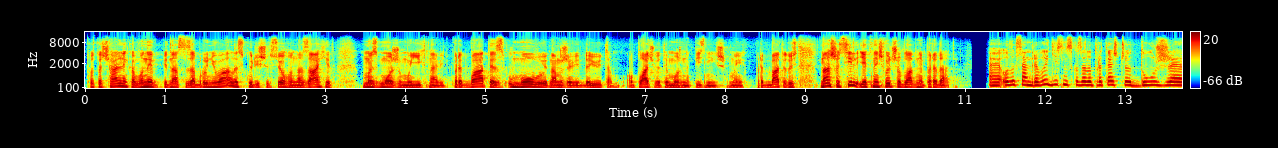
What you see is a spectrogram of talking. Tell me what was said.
постачальника. Вони під нас забронювали. Скоріше всього, на захід ми зможемо їх навіть придбати з умовою. Нам вже віддають там оплачувати можна пізніше. Ми їх придбати. Тобто наша ціль якнайшвидше обладнання передати. Е, Олександра, ви дійсно сказали про те, що дуже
